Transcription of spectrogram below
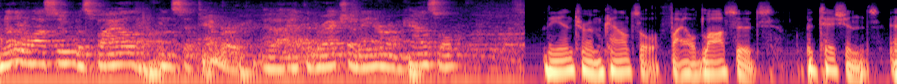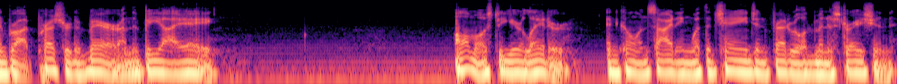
Another lawsuit was filed in September uh, at the direction of the interim council. The interim council filed lawsuits, petitions, and brought pressure to bear on the BIA. Almost a year later, and coinciding with the change in federal administration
